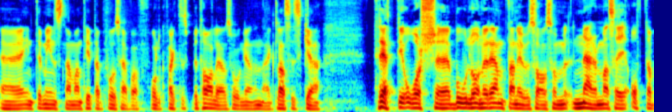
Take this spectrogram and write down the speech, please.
Eh, inte minst när man tittar på så här vad folk faktiskt betalar. Jag såg den här klassiska 30 års eh, bolåneräntan i USA som närmar sig 8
